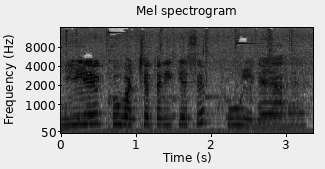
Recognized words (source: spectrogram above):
ये खूब अच्छे तरीके से फूल गया है।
